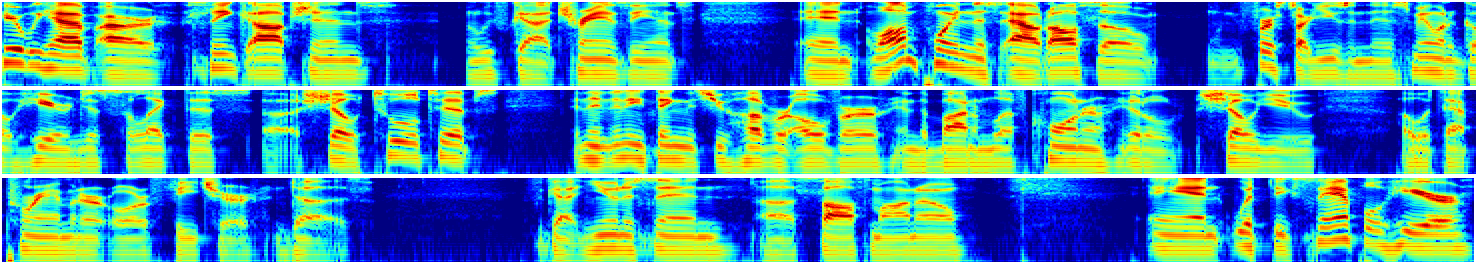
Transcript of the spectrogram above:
Here we have our sync options. We've got transients. And while I'm pointing this out also, when you first start using this, you may want to go here and just select this uh, show tooltips. And then anything that you hover over in the bottom left corner, it'll show you uh, what that parameter or feature does. We've got unison, uh, soft mono. And with the sample here,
